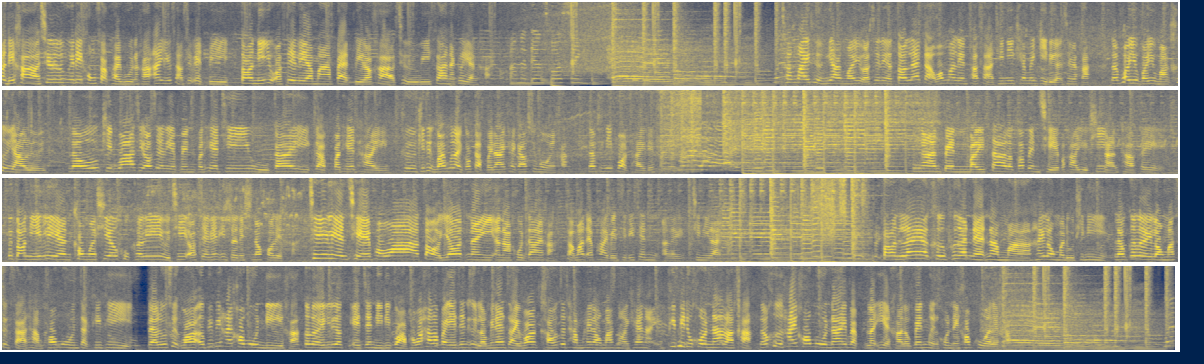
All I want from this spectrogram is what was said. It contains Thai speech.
วัสดีค่ะ ชื่อลุงวิดีคงศักดิ์ไพบูลย์นะคะ อายุ 31 ปี ตอนนี้อยู่ออสเตรเลียมา 8 ปีแล้วค่ะ ถือวีซ่านักเรียนค่ะ On the dance floor singing, hey ho. ทำไมถึงอยากมาอยู่ออสเตรเลีย ตอนแรกกะว่ามาเรียนภาษาที่นี่แค่ไม่กี่เดือนใช่ไหมคะ แล้วพออยู่ไปอยู่มาคือยาวเลย แล้วคิดว่าที่ออสเตรเลียเป็นประเทศที่อยู่ใกล้กับประเทศไทย คือคิดถึงบ้านเมื่อไหร่ก็กลับไปได้แค่ 9 ชั่วโมงเองค่ะ แล้วที่นี่ปลอดภัยด้วยค่ะานเป็นบาริสต้าแล้วก็เป็นเชฟอะค่ะอยู่ที่ร้านคาเฟ่คือตอนนี้เรียน Commercial Cookery อยู่ที่ Australian International College ค่ะ ที่เรียนเชฟเพราะว่าต่อยอดในอนาคตได้ค่ะ สามารถแอพพลายเป็นซิติเซนอะไรที่นี่ได้ค่ะ ตอนแรกคือเพื่อนแนะนำมาให้ลองมาดูที่นี่ แล้วก็เลยลองมาศึกษาถามข้อมูลจากพี่ๆแล้วรู้สึกว่าเออพี่ๆให้ข้อมูลดีค่ะ ก็เลยเลือกเอเจนต์นี้ดีกว่า เพราะว่าถ้าเราไปเอเจนต์อื่นเราไม่แน่ใจว่าเขาจะทำให้เรามากน้อยแค่ไหน พี่ๆทุกคนน่ารักค่ะ แล้วคือให้ข้อมูลได้แบบละเอียดค่ะแล้วเป็นเหมือนคนในครอบครัวเลยค่ะ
